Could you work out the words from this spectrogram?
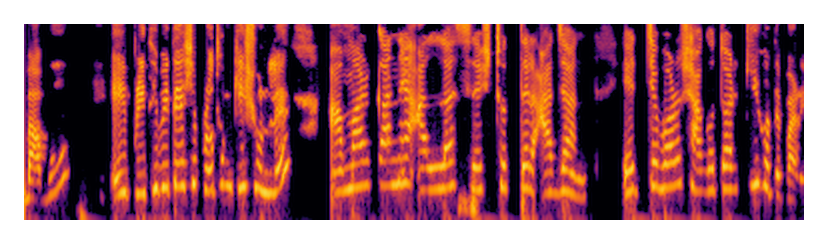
বাবু এই পৃথিবীতে এসে প্রথম কি শুনলে? আমার কানে আল্লাহ শ্রেষ্ঠত্বের আজান। এর চেয়ে বড় স্বাগত আর কি হতে পারে?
